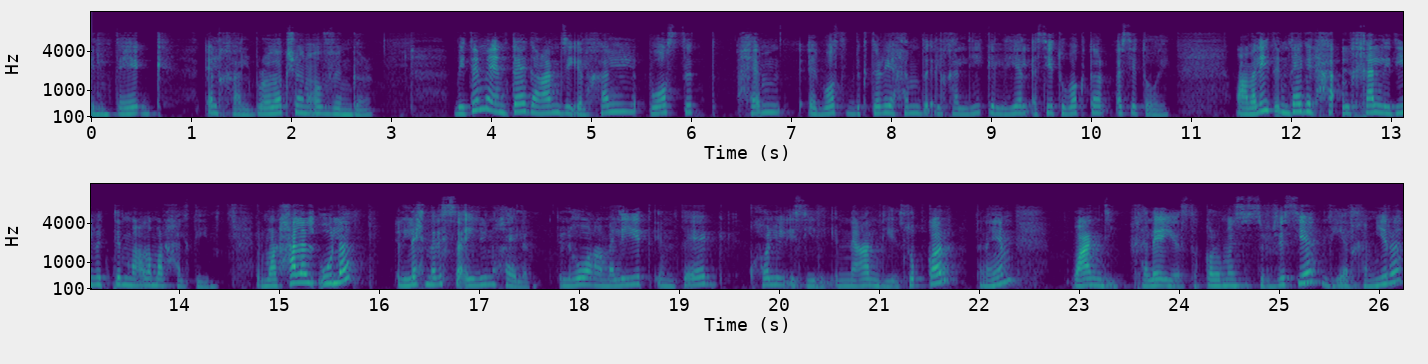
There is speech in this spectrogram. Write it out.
إنتاج الخل production of vinegar. بيتم إنتاج عندي الخل بواسطة حمض بواسطة بكتيريا حمض الخليك اللي هي ال Acetobacter aceti. وعملية إنتاج الخل دي بتتم على مرحلتين. المرحلة الأولى اللي إحنا لسه قايلينه حالا اللي هو عملية إنتاج كحول الإيثيلي إن عندي سكر تمام؟ وعندي خلايا ال Saccharomyces cerevisiae اللي هي الخميرة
